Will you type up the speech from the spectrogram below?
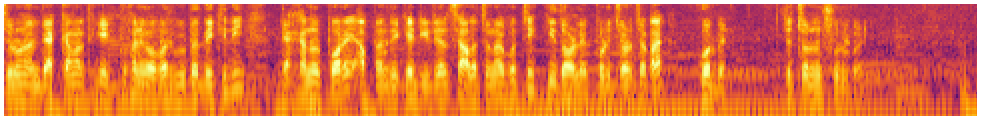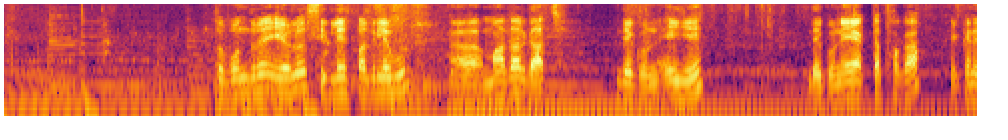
চলুন আমি ব্যাক ক্যামেরা থেকে একটুখানি ওভারভিউটা দেখিয়ে দিই। দেখানোর পরে আপনাদেরকে ডিটেলসে আলোচনা করছি, কি ধরনের পরিচর্যাটা করবেন। তো চলুন শুরু করি। তো বন্ধুরা, এই হলো সিডলেস পাতিলেবুর মাদার গাছ। দেখুন, এই যে, দেখুন, এই একটা থকা, এখানে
